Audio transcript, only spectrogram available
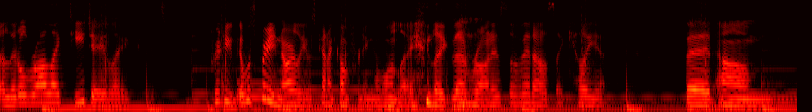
a little raw, like TJ. Like it's pretty. It was pretty gnarly. It was kind of comforting. I won't lie. like that Mhm. rawness of it. I was like, hell yeah. But um,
